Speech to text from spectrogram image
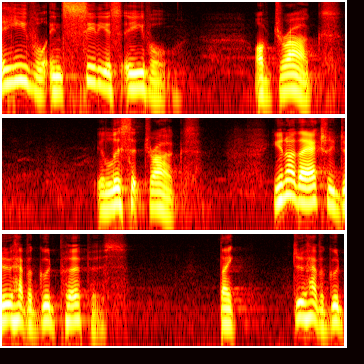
evil, insidious evil of drugs, illicit drugs. You know, they actually do have a good purpose. They do have a good.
